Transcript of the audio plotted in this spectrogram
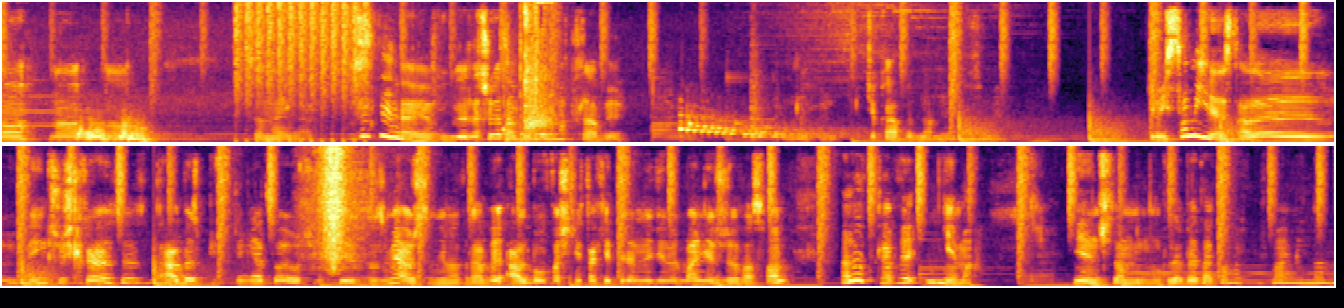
no, no, no. Senegal. Zastanawiam się w ogóle, dlaczego tam w ogóle nie ma trawy. Ciekawe dla mnie w sumie. Czy miejscami jest, ale większość krajów to jest albo z pustynia, co oczywiście jest zrozumiałe, że to nie ma trawy, albo właśnie takie tereny, gdzie normalnie drzewa są, ale trawy nie ma. Nie wiem, czy tam glebę taką jakąś mają inną?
